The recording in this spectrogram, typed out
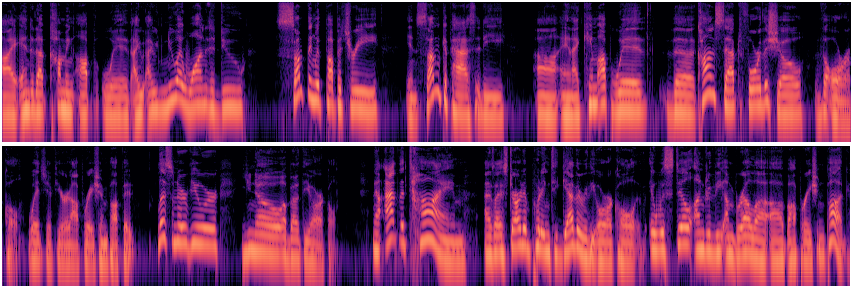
I ended up coming up with. I, I knew I wanted to do something with puppetry in some capacity, uh, and I came up with the concept for the show, The Oracle. Which, if you're an Operation Puppet listener viewer, you know about the Oracle. Now, at the time, as I started putting together the Oracle, it was still under the umbrella of Operation Pug.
